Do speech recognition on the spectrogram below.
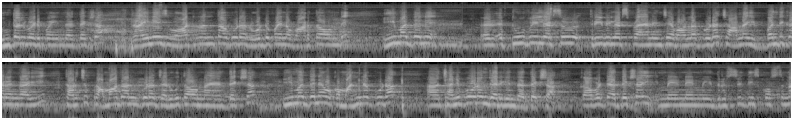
గుంతలు పడిపోయింది అధ్యక్ష. డ్రైనేజ్ వాటర్ అంతా కూడా రోడ్డు పైన వాడుతూ ఉంది. ఈ మధ్యనే టూ వీలర్స్ త్రీ వీలర్స్ ప్రయాణించే వాళ్ళకు కూడా చాలా ఇబ్బందికరంగా అయ్యి తరచు ప్రమాదాలు కూడా జరుగుతూ ఉన్నాయి అధ్యక్ష. ఈ మధ్యనే ఒక మహిళ కూడా చనిపోవడం జరిగింది అధ్యక్ష. కాబట్టి అధ్యక్ష మే- నేను మీ దృష్టికి తీసుకొస్తున్న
